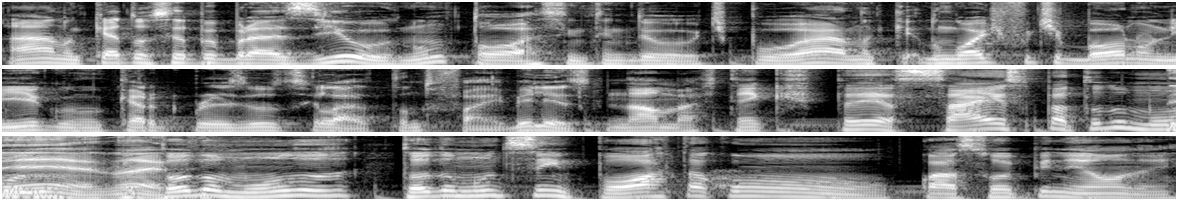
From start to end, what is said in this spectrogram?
Ah, não quer torcer pro Brasil? Não torce, entendeu? Tipo, ah, não, quer- não gosto de futebol, não ligo, não quero que o Brasil, sei lá, tanto faz. Beleza. Não, mas tem que expressar isso pra todo mundo. É, Porque né? todo mundo, todo mundo se importa com, com a sua opinião, né?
